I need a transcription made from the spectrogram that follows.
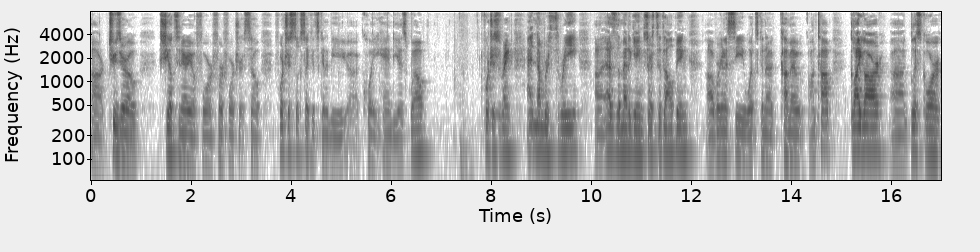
or uh, two zero shield scenario for for Forretress. So Forretress looks like it's going to be uh, quite handy as well. Forretress is ranked at number three. Uh, as the metagame starts developing, uh, we're going to see what's going to come out on top. Gligar, uh, Gliscor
